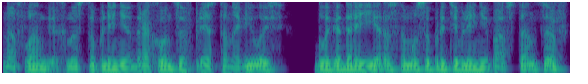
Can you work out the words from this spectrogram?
На флангах наступление драконцев приостановилось благодаря яростному сопротивлению повстанцев,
